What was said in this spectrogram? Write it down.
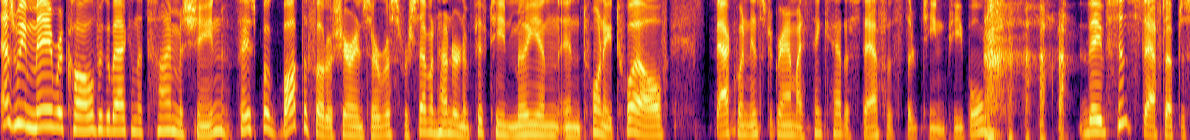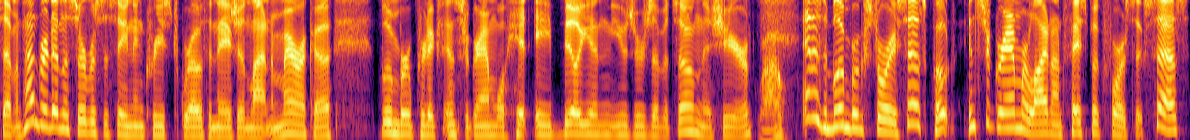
As we may recall, if we go back in the time machine, Facebook bought the photo sharing service for 715 million in 2012. Back when Instagram, I think, had a staff of 13 people. They've since staffed up to 700, and the service has seen increased growth in Asia and Latin America. Bloomberg predicts Instagram will hit a billion users of its own this year. Wow. And as a Bloomberg story says, quote, Instagram relied on Facebook for its success,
